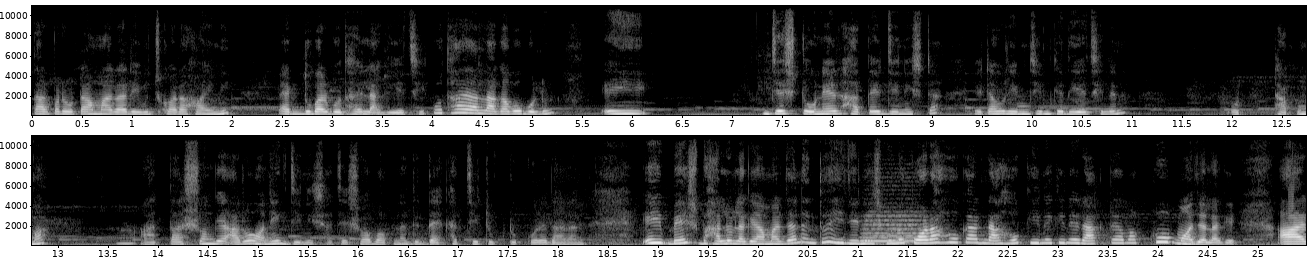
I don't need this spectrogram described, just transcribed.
তারপরে ওটা আমার আর ইউজ করা হয়নি। এক দুবার বোধহয় লাগিয়েছি। কোথায় আর লাগাবো বলুন? এই যে স্টোনের হাতের জিনিসটা, এটাও রিমঝিমকে দিয়েছিলেন ওর ঠাকুমা। আর তার সঙ্গে আরও অনেক জিনিস আছে, সব আপনাদের দেখাচ্ছি, টুকটুক করে দাঁড়ান। এই বেশ ভালো লাগে আমার, জানেন তো? এই জিনিসগুলো পড়া হোক আর না হোক, কিনে কিনে রাখতে আমার খুব মজা লাগে। আর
